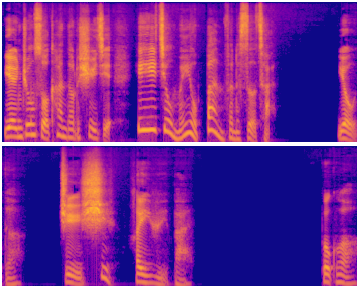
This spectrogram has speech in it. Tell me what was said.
眼中所看到的世界依旧没有半分的色彩，有的只是黑与白。不过，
